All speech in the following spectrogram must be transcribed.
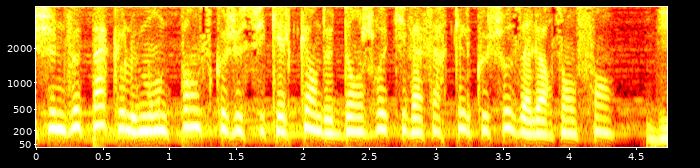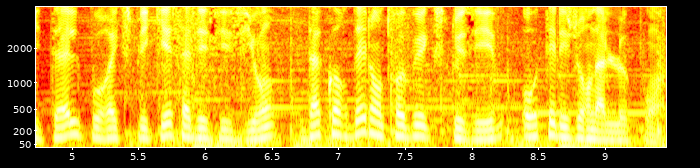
Je ne veux pas que le monde pense que je suis quelqu'un de dangereux qui va faire quelque chose à leurs enfants. Dit-elle pour expliquer sa décision d'accorder l'entrevue exclusive au téléjournal Le Point.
